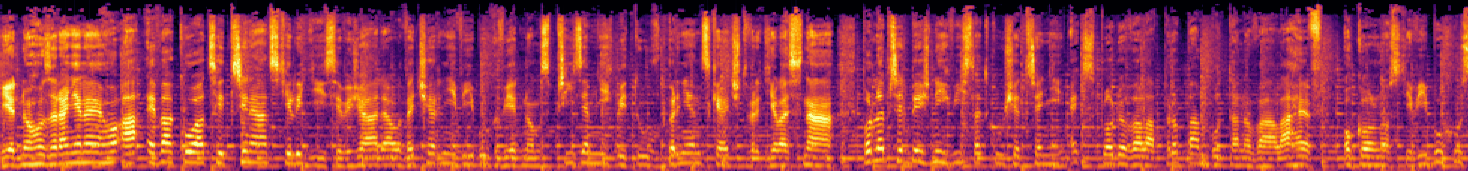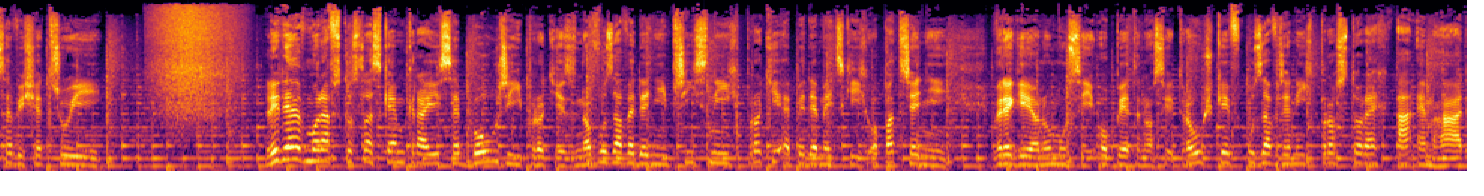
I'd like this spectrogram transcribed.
Jednoho zraněného a evakuaci 13 lidí si vyžádal večerní výbuch v jednom z přízemních bytů v brněnské čtvrti Lesná. Podle předběžných výsledků šetření explodovala propambutanová lahev. Okolnosti výbuchu se vyšetřují. Lidé v Moravskosleském kraji se bouří proti znovu zavedení přísných protiepidemických opatření. V regionu musí opět nosit roušky v uzavřených prostorech a MHD.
